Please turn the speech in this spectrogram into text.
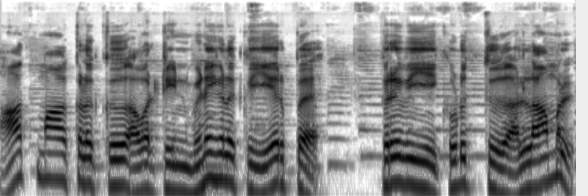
ஆத்மாக்களுக்கு அவற்றின் வினைகளுக்கு ஏற்ப பிறவியை கொடுத்து அல்லாமல்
